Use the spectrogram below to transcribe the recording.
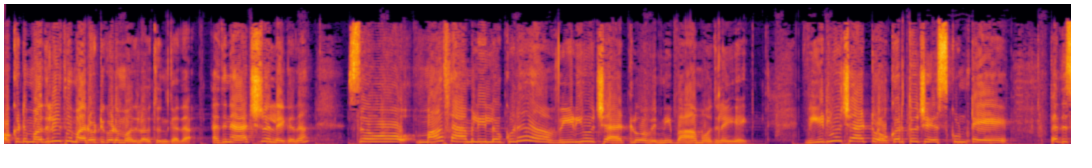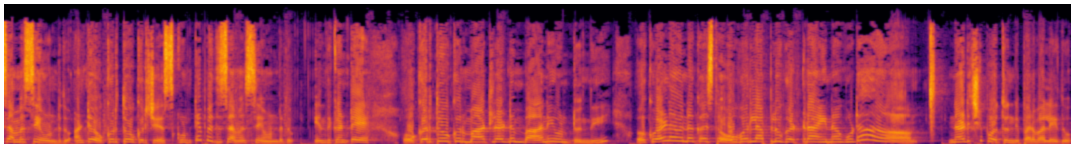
ఒకటి మొదలైతే మరొకటి కూడా మొదలవుతుంది కదా. అది న్యాచురలే కదా. సో మా ఫ్యామిలీలో కూడా వీడియో చాట్లు అవన్నీ బాగా మొదలయ్యాయి. వీడియో చాట్ ఒకరితో చేసుకుంటే పెద్ద సమస్య ఉండదు. అంటే ఒకరితో ఒకరు చేసుకుంటే పెద్ద సమస్య ఉండదు. ఎందుకంటే ఒకరితో ఒకరు మాట్లాడడం బాగానే ఉంటుంది. ఒకవేళ ఏమైనా కాస్త ఓవర్లాప్లు గట్రా అయినా కూడా నడిచిపోతుంది పర్వాలేదు.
